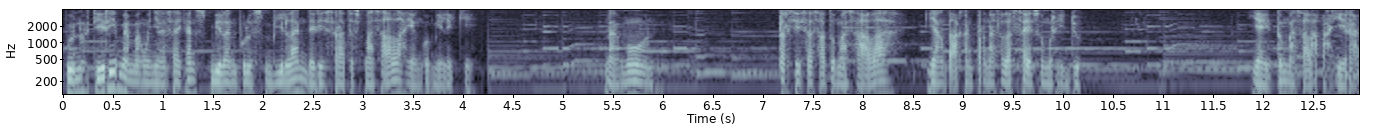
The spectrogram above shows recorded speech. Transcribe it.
Bunuh diri memang menyelesaikan 99 dari 100 masalah yang kumiliki. Namun, tersisa satu masalah yang tak akan pernah selesai seumur hidup, yaitu masalah akhirat.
